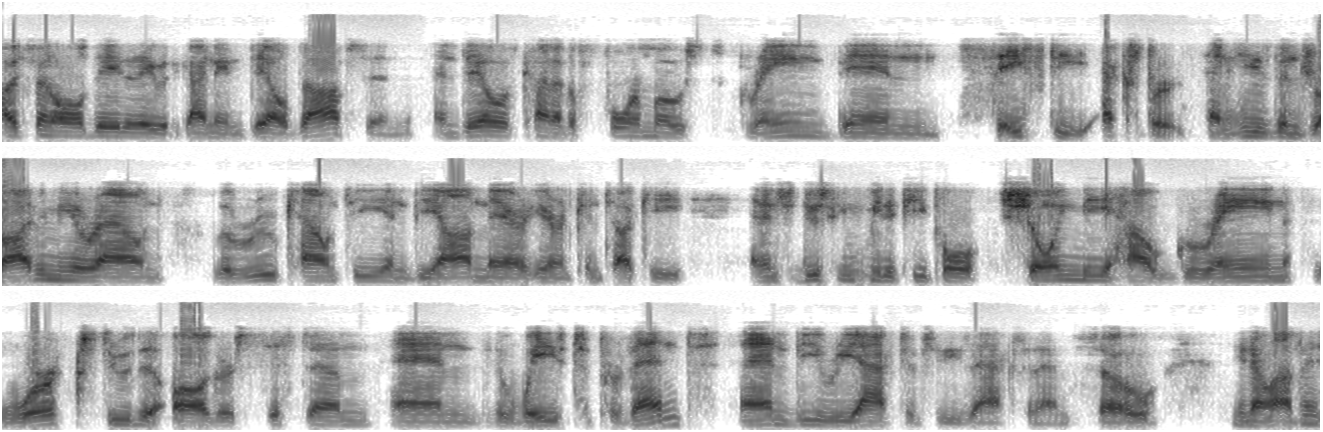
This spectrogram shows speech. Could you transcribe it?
I spent all day today with a guy named Dale Dobson, and Dale is kind of the foremost grain bin safety expert, and he's been driving me around LaRue County and beyond there here in Kentucky and introducing me to people, showing me how grain works through the auger system and the ways to prevent and be reactive to these accidents. So you know, I'm a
